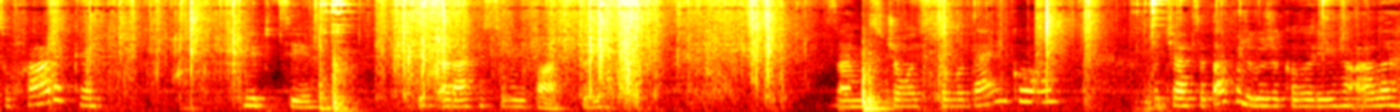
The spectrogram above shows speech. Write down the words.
сухарики, хлібці із арахісовою пастою. Замість чогось солоденького. Хоча це також дуже калорійно, але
